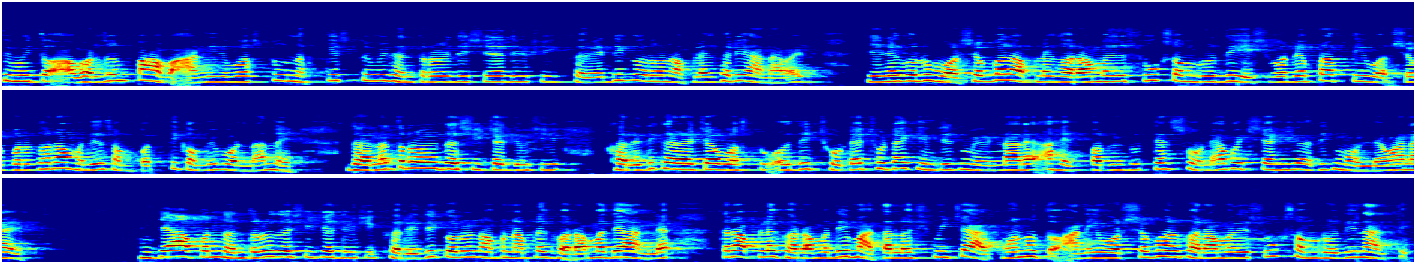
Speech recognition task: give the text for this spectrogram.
तुम्ही तो आवर्जून पाहावा आणि वस्तू नक्कीच तुम्ही धनत्रयोदशीच्या दिवशी खरेदी करून आपल्या घरी आणाव्यात. जेणेकरून वर्षभर आपल्या घरामध्ये सुख समृद्धी ऐश्वर्यप्राप्ती वर्षभर घरामध्ये संपत्ती कमी पडणार नाही. धनत्रयोदशीच्या दिवशी खरेदी करायच्या वस्तू अगदी छोट्या छोट्या किमतीत मिळणाऱ्या आहेत परंतु त्या सोन्यापेक्षाही अधिक मौल्यवान आहेत. ज्या आपण नंतरदशीच्या दिवशी खरेदी करून आपण आपल्या घरामध्ये आणल्या तर आपल्या घरामध्ये माता लक्ष्मीचे आगमन होतं आणि वर्षभर घरामध्ये सुख समृद्धी नाते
